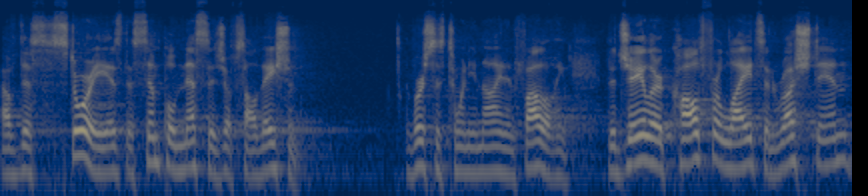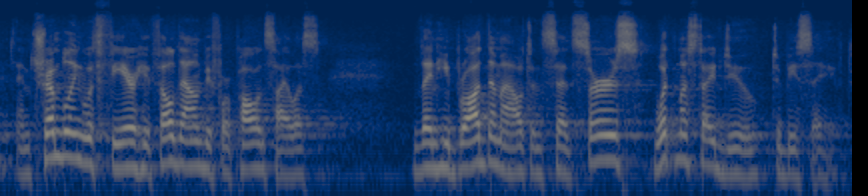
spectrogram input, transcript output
of this story is the simple message of salvation. Verses 29 and following. The jailer called for lights and rushed in, and trembling with fear, he fell down before Paul and Silas. Then he brought them out and said, Sirs, what must I do to be saved?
